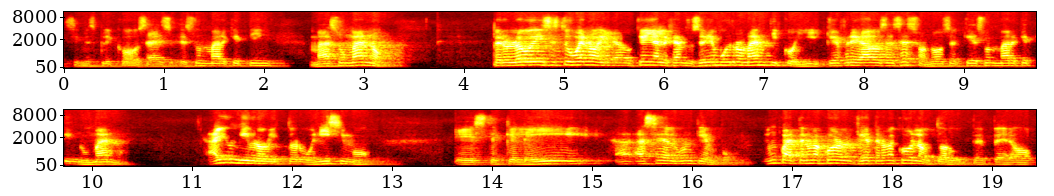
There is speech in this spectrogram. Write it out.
¿sí me explico? O sea, es, es un marketing más humano. Pero luego dices tú, bueno, ok, Alejandro, sería muy romántico y qué fregados es eso, ¿no? O sea, ¿qué es un marketing humano? Hay un libro, Víctor, buenísimo, este, que leí hace algún tiempo. Un cuate, no me acuerdo, fíjate, no me acuerdo el autor, pero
